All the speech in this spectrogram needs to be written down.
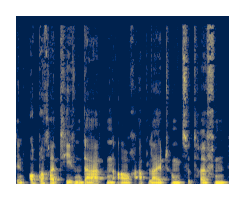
den operativen Daten auch Ableitungen zu treffen.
